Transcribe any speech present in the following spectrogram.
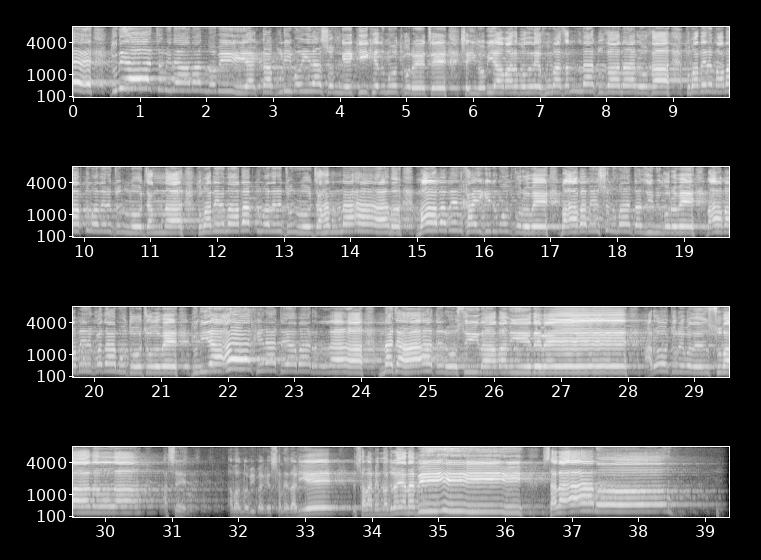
দুনিয়ার জমিনে আমার নবী একটা বুড়ি মহিলার সঙ্গে কি খেদমত করেছে? সেই নবী আমার বললে, হুমা জান্না তুগানা রোখা তোমাদের মা বাপ তোমাদের জন্য জান্নাত। তোমাদের মা বাপ তোমাদের জন্য জাহান্নাম। মা বাপের খাই খেদমত করবে। মা বাপের সম্মান তাজিম করবে। মা বাপের কথা মতো চলবে। দুনিয়া আখেরাতে আমার আল্লাহ নাজাতের ওসিলা বানিয়ে দেবে। আরও জোরে বলেন সুবাদ আল্লাহ আসেন আমার নবী পাকের সামনে দাঁড়িয়ে, সালামের নজরায় নবী, সালাম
